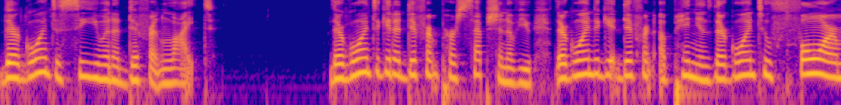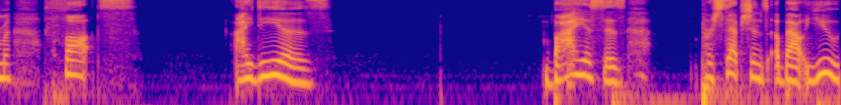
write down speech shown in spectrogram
they're going to see you in a different light. They're going to get a different perception of you. They're going to get different opinions. They're going to form thoughts ideas, biases, perceptions about you.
